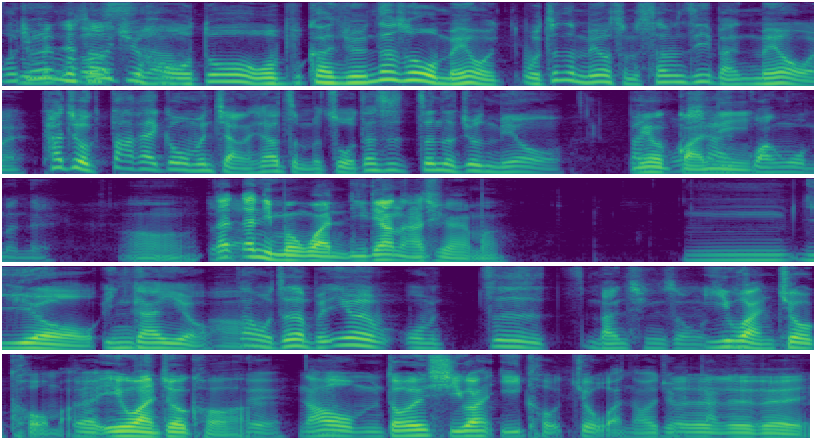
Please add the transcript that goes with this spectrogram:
我觉得那规矩好多，我不感觉那时候我没有，我真的没有什么三分之一板没有哎，他就大概跟我们讲一下怎么做，但是真的就是没有没有管你管我们呢。哦，那那你们碗一定要拿起来吗？嗯，有，应该有。但我真的不，因为我们这是蛮轻松，以碗就口嘛。对，以碗就口啊。对，然后我们都会习惯以口就碗，然后就对对对，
